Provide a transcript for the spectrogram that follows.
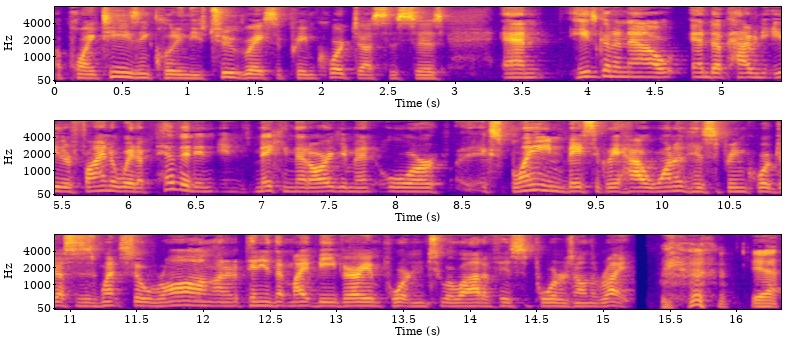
appointees, including these two great Supreme Court justices. And he's going to now end up having to either find a way to pivot in, in, making that argument or explain basically how one of his Supreme Court justices went so wrong on an opinion that might be very important to a lot of his supporters on the right. yeah,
